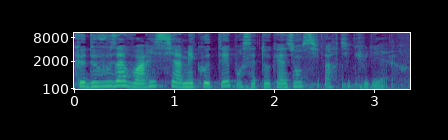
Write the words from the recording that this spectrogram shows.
que de vous avoir ici à mes côtés pour cette occasion si particulière.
